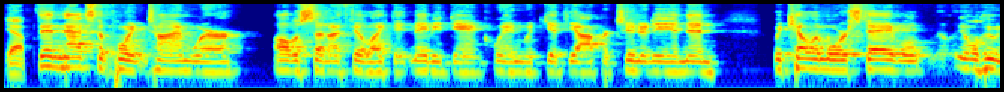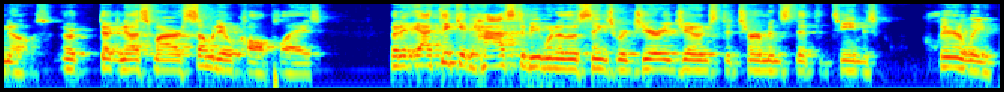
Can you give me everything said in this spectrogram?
Yep. Then that's the point in time where all of a sudden I feel like that maybe Dan Quinn would get the opportunity, and then would Kellen Moore stay? Well, you know, who knows? Or Doug Nussmeier, somebody will call plays. But I think it has to be one of those things where Jerry Jones determines that the team is clearly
